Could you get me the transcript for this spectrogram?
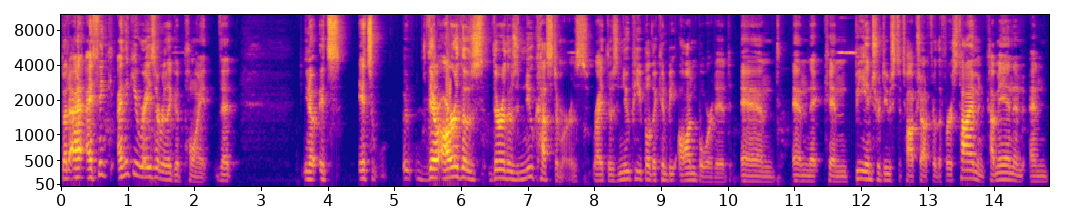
But I, I think I think you raise a really good point that you know it's it's there are those there are those new customers right? Those new people that can be onboarded and and that can be introduced to top shot for the first time and come in and, and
